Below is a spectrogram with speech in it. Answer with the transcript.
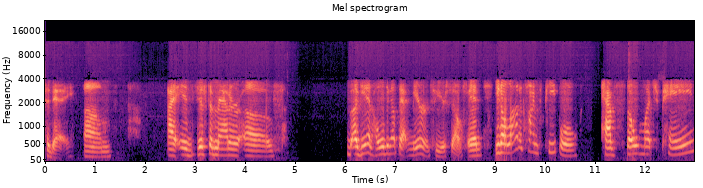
today. Um, I, it's just a matter of again holding up that mirror to yourself. And you know a lot of times people have so much pain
